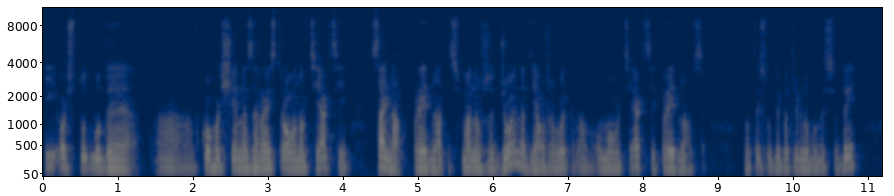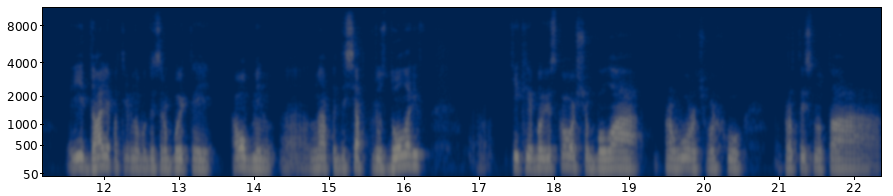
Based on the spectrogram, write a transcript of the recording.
І ось тут буде, е, в кого ще не зареєстровано в цій акції, sign up, приєднатись. У мене вже joined, я вже виконав умови цієї акції, приєднався. Натиснути потрібно буде сюди. І далі потрібно буде зробити обмін е, на 50 плюс доларів. Тільки обов'язково, щоб була праворуч вверху протиснута,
